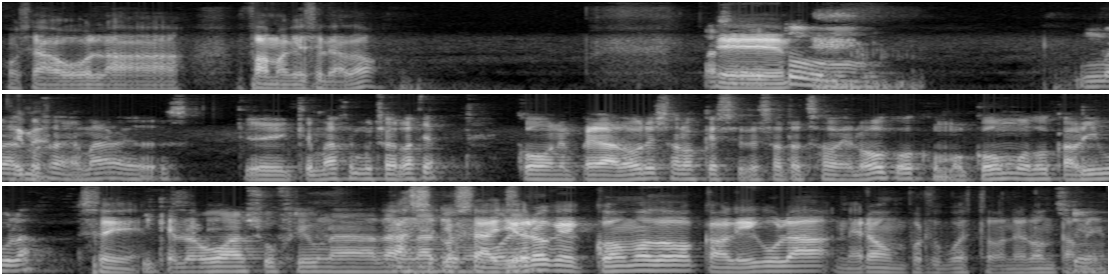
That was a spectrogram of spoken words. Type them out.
O sea, o la fama que se le ha dado. Eh, una cosa además que, que me hace mucha gracia con emperadores a los que se les ha tachado de locos, como Cómodo, Calígula, y que luego han sufrido una O sea, yo creo que Cómodo, Calígula, Nerón, por supuesto, Nerón también.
